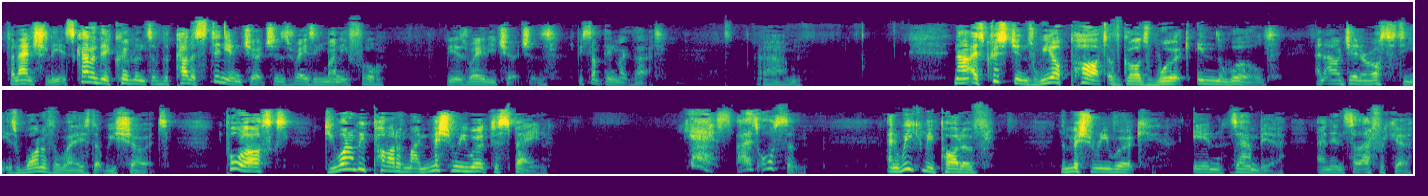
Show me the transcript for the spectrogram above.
financially. It's kind of the equivalent of the Palestinian churches raising money for the Israeli churches. It'd be something like that. Um, now, as Christians, we are part of God's work in the world, and our generosity is one of the ways that we show it. Paul asks, do you want to be part of my missionary work to Spain? Yes, that's awesome. And we can be part of the missionary work in Zambia and in South Africa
